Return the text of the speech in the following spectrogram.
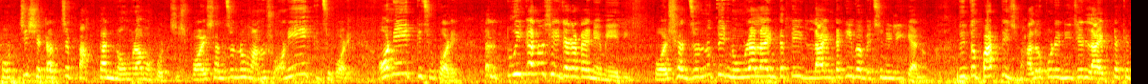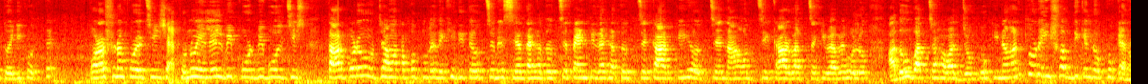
করছিস, সেটা হচ্ছে পাক্কা নোংরামো করছিস। পয়সার জন্য মানুষ অনেক কিছু করে। অনেক কিছু করে। তাহলে তুই কেন সেই জায়গাটায় নেমে এলি? পয়সার জন্য তুই নোংরা লাইনটাতে লাইনটাকেই বা বেছে নিলি কেন? তুই তো পারতিস ভালো করে নিজের লাইফটাকে তৈরি করতে। পড়াশোনা করেছিস এখনও এলএলবি পড়বি বলছিস। তারপরেও জামা কাপড় তুলে দেখিয়ে দিতে হচ্ছে বেশিয়া দেখাতে হচ্ছে, প্যান্টি দেখাতে হচ্ছে, কার কী হচ্ছে, না হচ্ছে, কার বাচ্চা কীভাবে হলো, আদৌ বাচ্চা হওয়ার যোগ্য কিনা? মানে তোর এইসব দিকে লক্ষ্য কেন?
